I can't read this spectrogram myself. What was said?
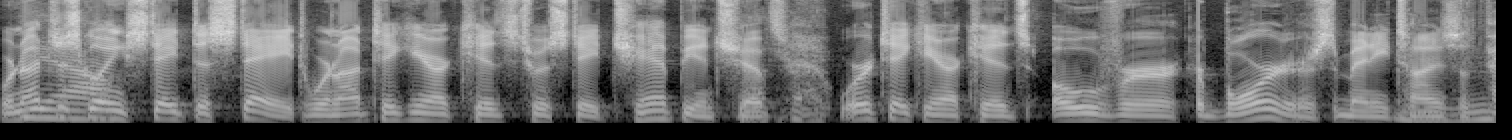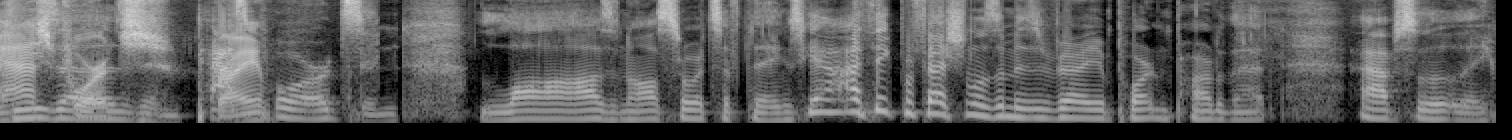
we're not just going state to state. We're not taking our kids to a state championship. That's right. We're taking our kids over borders many times with mm-hmm. passports, and right? passports and laws and all sorts of things. Yeah, I think professionalism is a very important part of that. Absolutely.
